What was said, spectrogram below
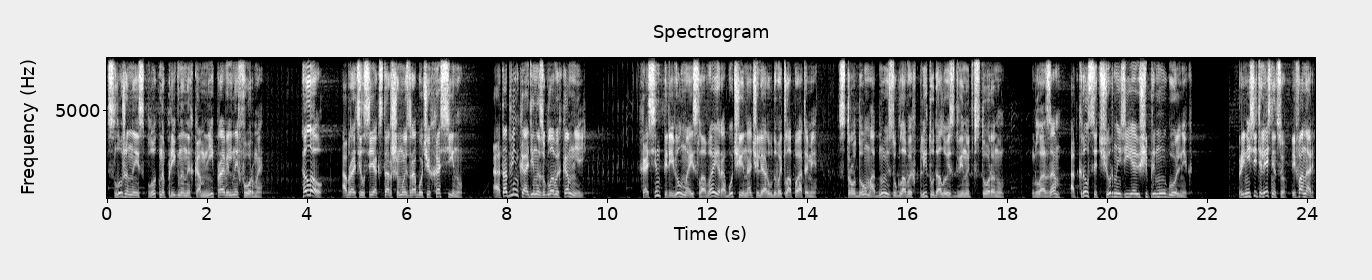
сложенная из плотно пригнанных камней правильной формы – «Hello!» – обратился я к старшему из рабочих Хасину. «Отодвинь-ка один из угловых камней». Хасин перевел мои слова, и рабочие начали орудовать лопатами. С трудом одну из угловых плит удалось сдвинуть в сторону. Глазам открылся черный зияющий прямоугольник. «Принесите лестницу и фонарь!»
